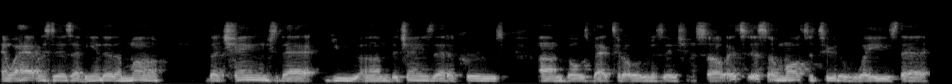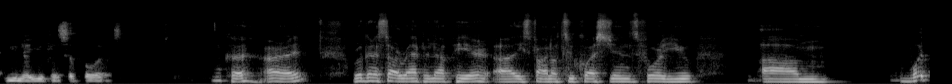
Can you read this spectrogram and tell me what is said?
And what happens is at the end of the month, the change that you, um, the change that accrues um, goes back to the organization. So it's it's a multitude of ways that, you know, you can support us. Okay. All right. We're going to start wrapping up here. Uh, these final two questions for you. Um, what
